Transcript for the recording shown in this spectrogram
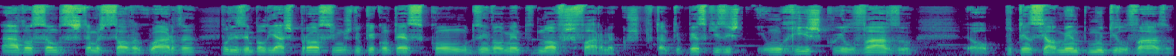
a adoção de sistemas de salvaguarda, por exemplo, aliás, próximos do que acontece com o desenvolvimento de novos fármacos. Portanto, eu penso que existe um risco elevado, ou potencialmente muito elevado,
